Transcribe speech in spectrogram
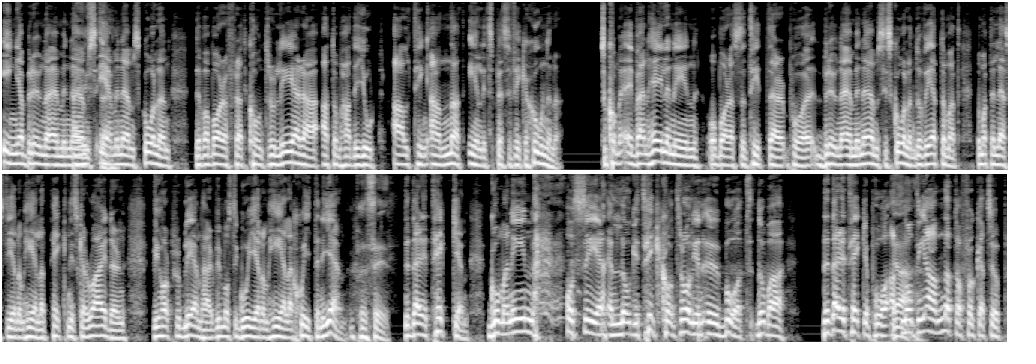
inga bruna Ja, M&M's just i. M&M-skålen. Det var bara för att kontrollera att de hade gjort allting annat enligt specifikationerna. Så kommer Van Halen in och bara så tittar på bruna M&M's i skålen, då vet de att de har inte läst igenom hela tekniska ridern. Vi har problem här, vi måste gå igenom hela skiten igen. Precis. Det där är tecken. Går man in och ser en Logitech-kontroll i en ubåt, då bara, det där är tecken på att Ja. någonting annat har fuckats upp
